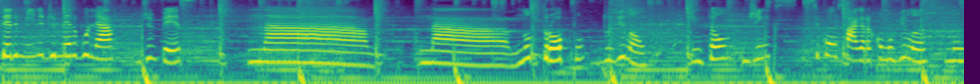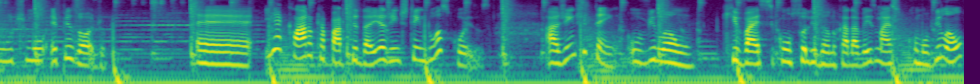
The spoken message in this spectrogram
termine de mergulhar de vez na, na no tropo do vilão. Então Jinx se consagra como vilã no último episódio. É, e é claro que a partir daí a gente tem duas coisas. A gente tem o vilão que vai se consolidando cada vez mais como vilão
